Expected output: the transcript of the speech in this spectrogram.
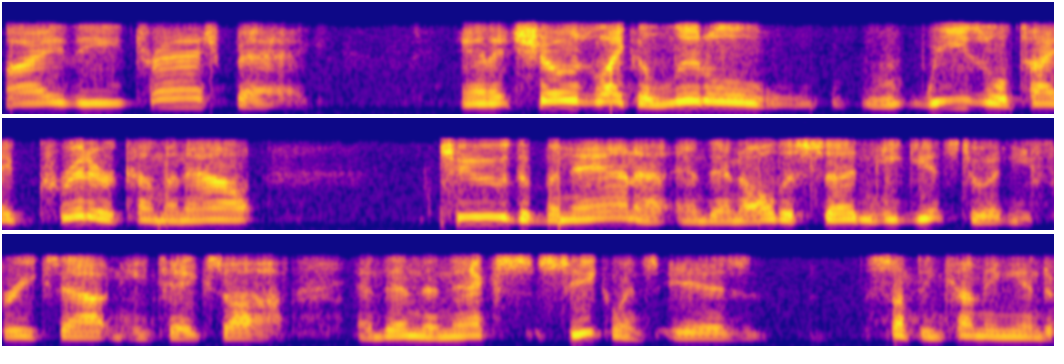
by the trash bag, and it shows like a little weasel type critter coming out to the banana, and then all of a sudden he gets to it and he freaks out and he takes off. And then the next sequence is something coming into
